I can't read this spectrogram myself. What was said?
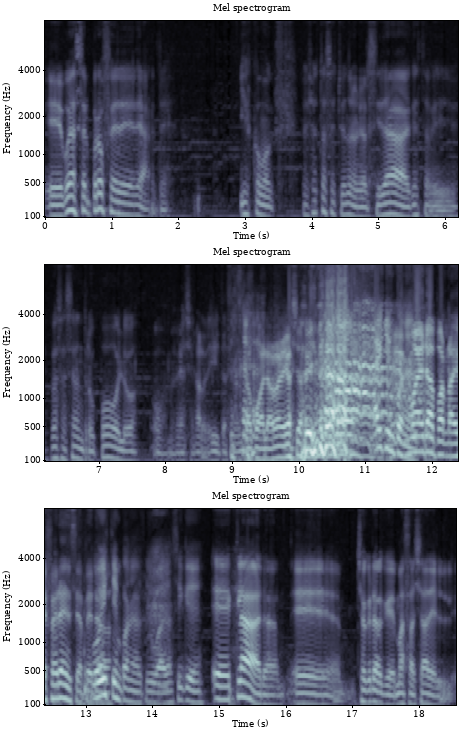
eh, voy a ser profe de, de arte. Y es como, pero ya estás estudiando en la universidad, que vas a ser antropólogo. Oh, me voy a llenar de guita siendo antropólogo, digo yo. Hay que imponer. muero por la diferencia, pero. Pudiste imponerte igual, así que. Eh, claro, eh, yo creo que más allá del-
